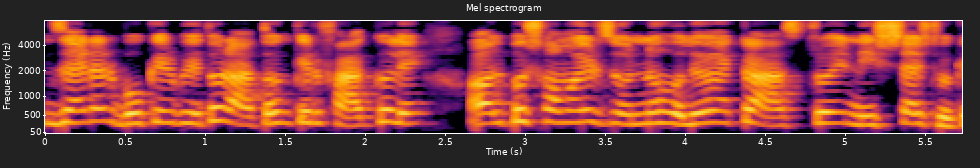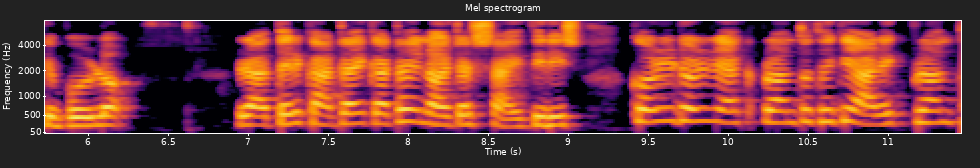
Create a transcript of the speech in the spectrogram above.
জেরার বুকের ভেতর আতঙ্কের ফাঁক গলে অল্প সময়ের জন্য হলেও একটা আশ্রয়ের নিঃশ্বাস ঢুকে পড়ল। রাতের কাটায় কাটায় নয়টা সাঁত্রিশ করিডোরের এক প্রান্ত থেকে আরেক প্রান্ত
